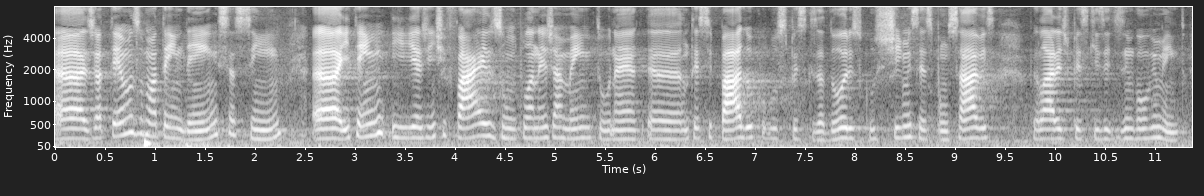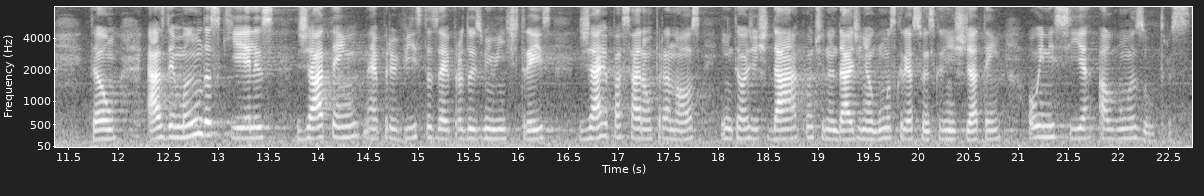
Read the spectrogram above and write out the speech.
Uh, já temos uma tendência, sim, uh, e, tem, e a gente faz um planejamento né, uh, antecipado com os pesquisadores, com os times responsáveis pela área de pesquisa e desenvolvimento. Então, as demandas que eles já têm né, previstas para 2023 já repassaram para nós, então a gente dá continuidade em algumas criações que a gente já tem ou inicia algumas outras.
